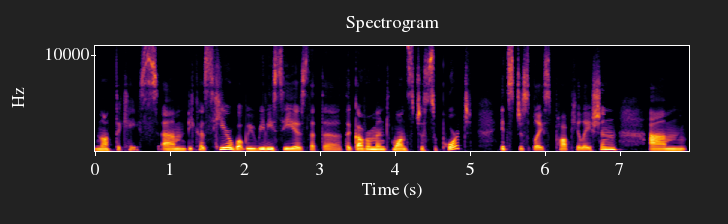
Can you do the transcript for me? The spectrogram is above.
not the case. Um, because here, what we really see is that the, the government wants to support its displaced population um,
